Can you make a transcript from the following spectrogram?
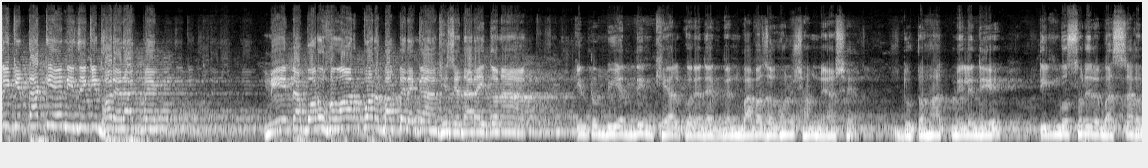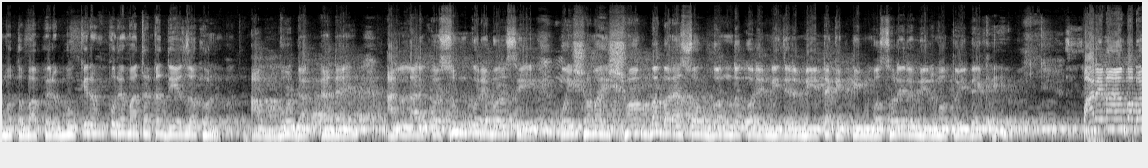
দিকে তাকিয়ে নিজেকে ধরে রাখবে। মেয়েটা বড় হওয়ার পর বাপের গা ঘেসে দাঁড়াইতো না। কিন্তু বিয়ের দিন খেয়াল করে দেখবেন বাবা যখন সামনে আসে, দুটো হাত মেলে দিয়ে তিন বছরের বাচ্চার মতো বাপের বুকের উপরে মাথাটা দিয়ে যখন আব্বু ডাকটা দেয়, আল্লাহর কসম করে বলছি, ওই সময় সব বাবারা চোখ বন্ধ করে নিজের মেয়েটাকে তিন বছরের মেয়ের মতোই দেখে। পারে না বাবা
